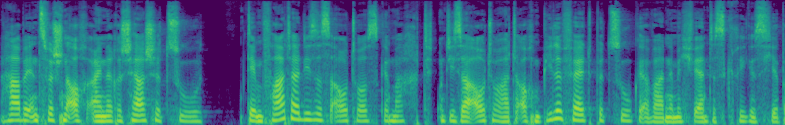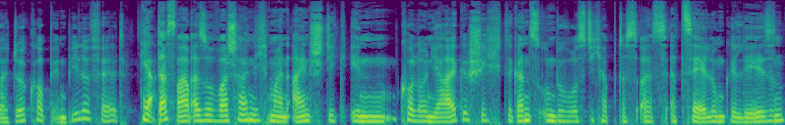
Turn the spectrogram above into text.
Habe inzwischen auch eine Recherche zu dem Vater dieses Autors gemacht. Und dieser Autor hatte auch einen Bielefeld-Bezug. Er war nämlich während des Krieges hier bei Dürkop in Bielefeld. Ja, das war also wahrscheinlich mein Einstieg in Kolonialgeschichte, ganz unbewusst. Ich habe das als Erzählung gelesen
